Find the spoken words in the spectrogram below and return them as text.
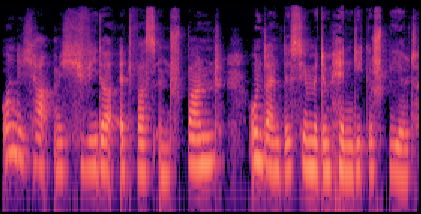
und ich habe mich wieder etwas entspannt und ein bisschen mit dem Handy gespielt.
